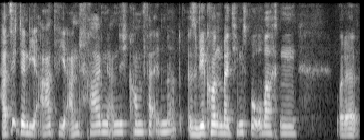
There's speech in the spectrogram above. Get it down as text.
hat sich denn die Art, wie Anfragen an dich kommen, verändert? Also wir konnten bei Teams beobachten, oder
